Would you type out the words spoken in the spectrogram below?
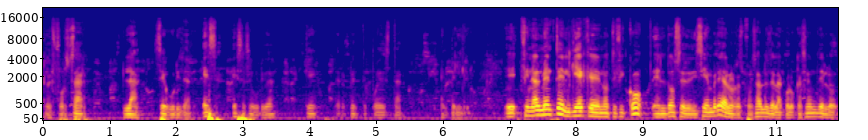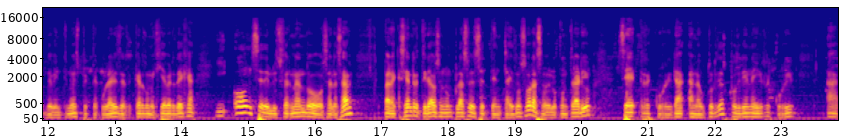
reforzar la seguridad, esa, esa seguridad que de repente puede estar en peligro. Eh, finalmente, el GIEC notificó el 12 de diciembre a los responsables de la colocación de, lo, de 29 espectaculares de Ricardo Mejía Verdeja y 11 de Luis Fernando Salazar para que sean retirados en un plazo de 72 horas, o de lo contrario, se recurrirá a la autoridad. Podrían ahí recurrir a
